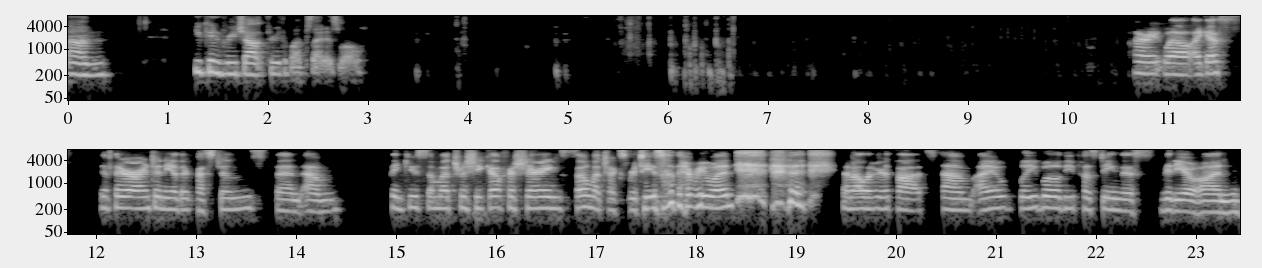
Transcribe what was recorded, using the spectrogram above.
um, you can reach out through the website as well. All right, well, I guess if there aren't any other questions, then um, thank you so much, Rishika, for sharing so much expertise with everyone and all of your thoughts. Um, I we will be posting this video on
